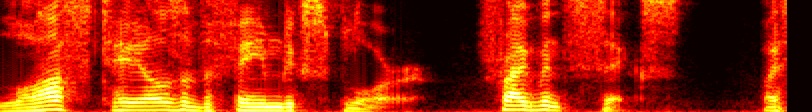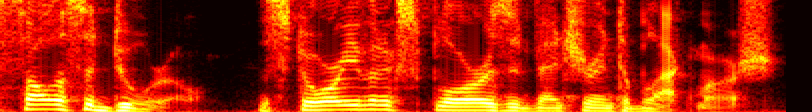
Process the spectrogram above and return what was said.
Lost Tales of the Famed Explorer, Fragment 6, by Solis Aduro, the story of an explorer's adventure into Blackmarsh.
